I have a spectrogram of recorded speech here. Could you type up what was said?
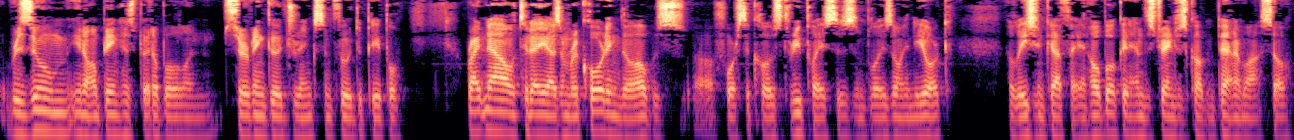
resume, you know, being hospitable and serving good drinks and food to people. Right now, today, as I'm recording, though, I was uh, forced to close three places, employees only in New York, Elysian Cafe in Hoboken, and the Strangers Club in Panama. So,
